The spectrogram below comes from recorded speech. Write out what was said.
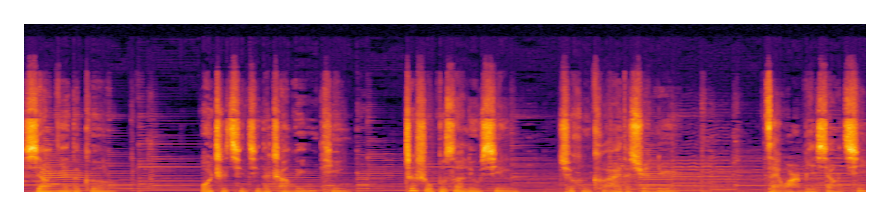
想念的歌，我只轻轻地唱给你听。这首不算流行，却很可爱的旋律，在我耳边响起，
